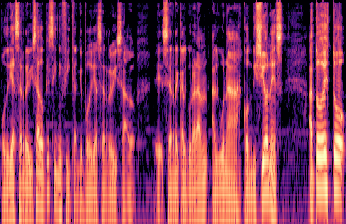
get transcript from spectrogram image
podría ser revisado. ¿Qué significa que podría ser revisado? Eh, ¿Se recalcularán algunas condiciones? A todo esto,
